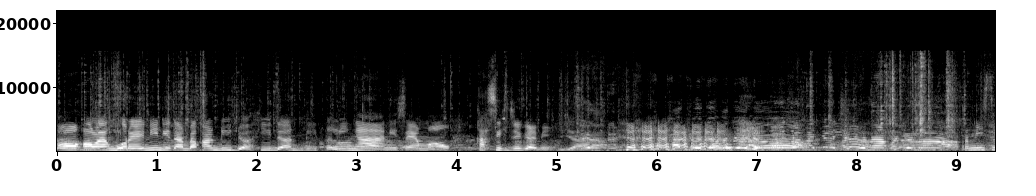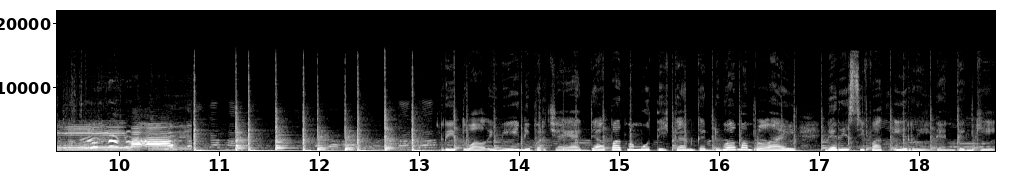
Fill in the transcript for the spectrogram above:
oh kalau yang bore ini ditembakkan di dahi dan di telinga. Nih, saya mau kasih juga nih. Iya. Maju aja, maju aja. Maju nak, maju nak. Permisi, maaf. Ritual ini dipercaya dapat memutihkan kedua mempelai dari sifat iri dan dengki.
